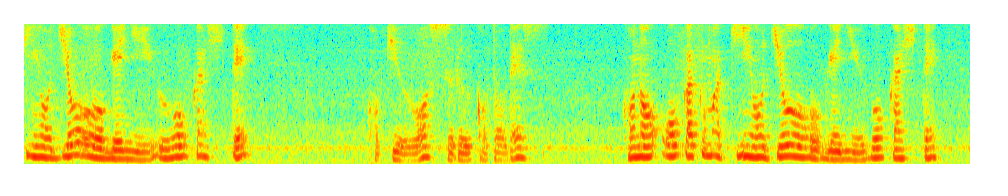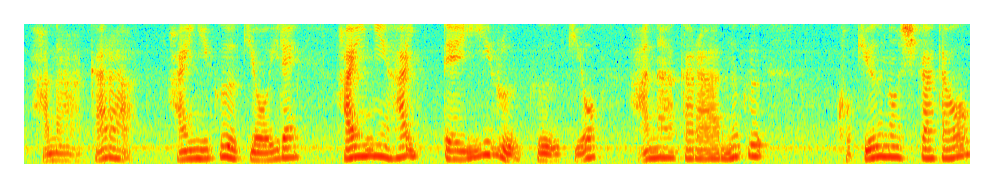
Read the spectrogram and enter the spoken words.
筋を上下に動かして呼吸をすることです。この横隔膜筋を上下に動かして鼻から肺に空気を入れ肺に入っている空気を鼻から抜く呼吸の仕方を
